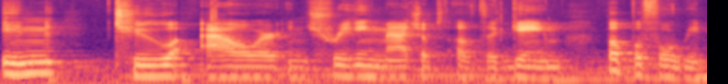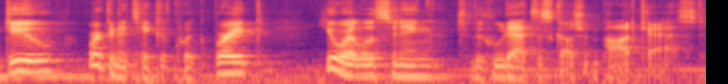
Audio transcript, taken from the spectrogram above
into our intriguing matchups of the game. But before we do, we're going to take a quick break. You are listening to the Who Dat Discussion Podcast.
